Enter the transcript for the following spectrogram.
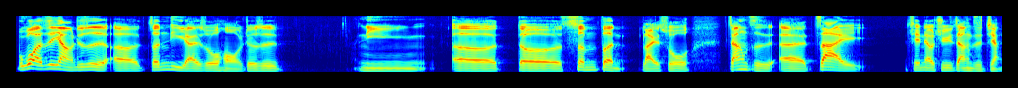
不过还是一样，就是呃整体来说哈，就是你。呃的身份来说，这样子呃，在闲聊区这样子讲，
